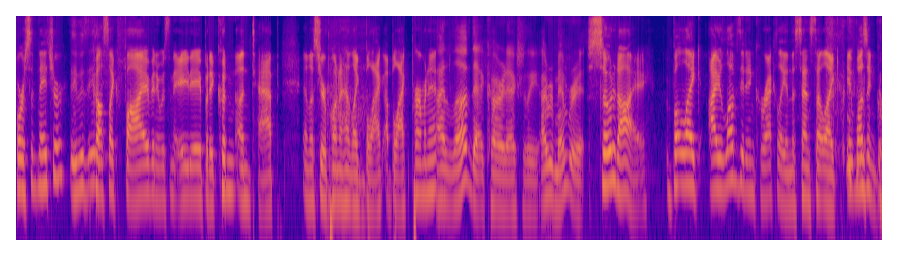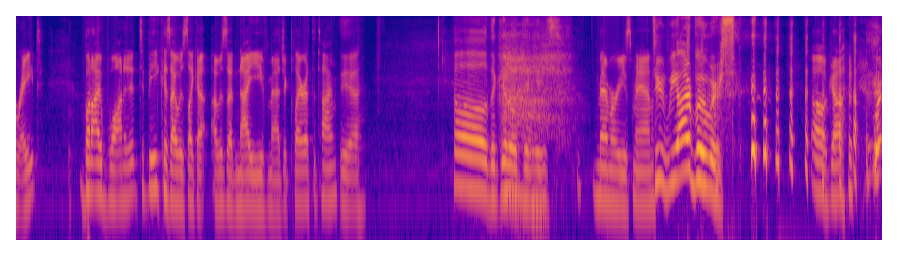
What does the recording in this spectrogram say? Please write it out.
Force of Nature. It was It cost like five, and it was an eight eight, but it couldn't untap unless your opponent had like black a black permanent. I love that card actually. I remember it. So did I. But like I loved it incorrectly in the sense that like it wasn't great, but I wanted it to be because I was like a I was a naive magic player at the time. Yeah. Oh, the good old days. Memories, man. Dude, we are boomers. Oh god. We're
